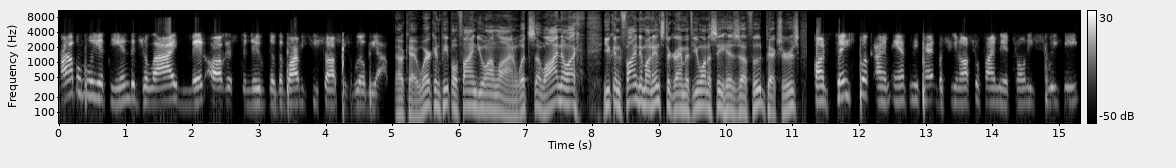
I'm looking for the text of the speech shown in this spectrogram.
probably at the end of July, mid August, the new the, the barbecue sauces will be out. Okay. Where can people find you online? What's uh, well? I know I you can find him on Instagram if you want to see his uh, food pictures. On Facebook, I am Anthony Patton, but you can also find me at Tony Sweet Heat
